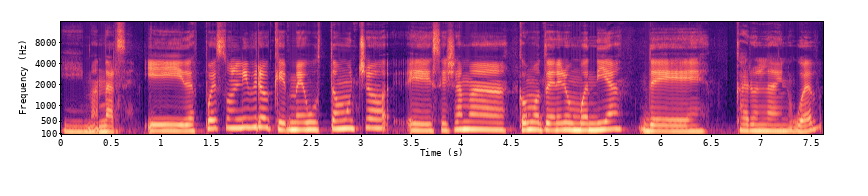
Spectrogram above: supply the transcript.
y mandarse. Y después un libro que me gustó mucho eh, se llama Cómo tener un buen día de Caroline Webb.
